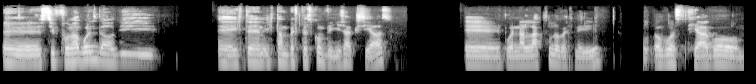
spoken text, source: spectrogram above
Ε, συμφωνώ απόλυτα ότι ε, ήρθαν, ήρθαν παίχτες κομβικής αξίας ε, που να αλλάξουν το παιχνίδι όπως Θιάκο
